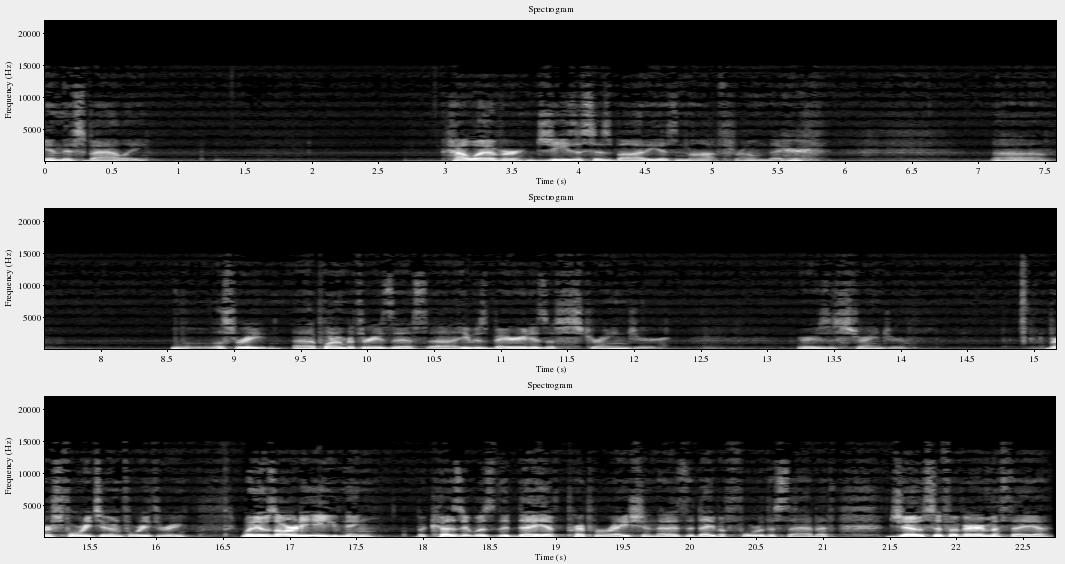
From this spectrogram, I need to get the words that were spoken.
in this valley. However, Jesus' body is not thrown there. Uh, Let's read. Uh, point number three is this uh, He was buried as a stranger. Buried as a stranger. Verse 42 and 43. When it was already evening, because it was the day of preparation, that is the day before the Sabbath, Joseph of Arimathea,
